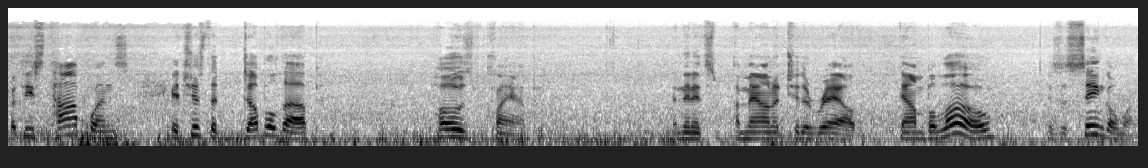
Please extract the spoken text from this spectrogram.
but these top ones, it's just a doubled up hose clamp. And then it's mounted to the rail. Down below is a single one.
